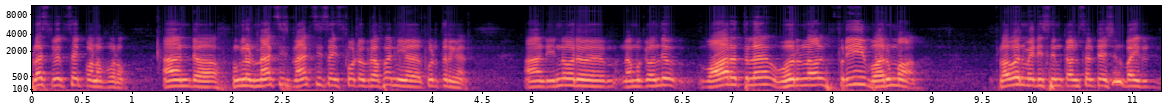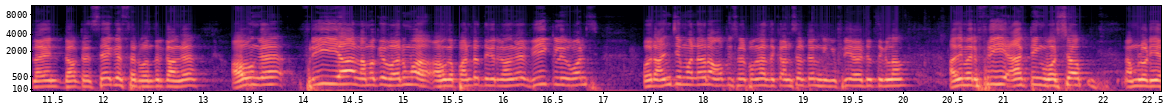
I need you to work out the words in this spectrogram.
ப்ளஸ் வெப்சைட் பண்ண போகிறோம் அண்ட் uh, உங்களோட மேக்ஸி மேக்ஸி சைஸ் ஃபோட்டோகிராஃபை நீங்கள் கொடுத்துருங்க. அண்ட் இன்னொரு நமக்கு வந்து வாரத்தில் ஒரு நாள் ஃப்ரீ வருமா? Flower medicine consultation by doctor Sekar sir வந்திருக்காங்க. அவங்க ஃப்ரீயாக நமக்கு வருமா? அவங்க பண்ணுறதுக்கு இருக்காங்க. வீக்லி ஒன்ஸ் ஒரு அஞ்சு மணி நேரம் ஆஃபீஸில் இருப்பாங்க. அந்த கன்சல்டன்ட் நீங்கள் ஃப்ரீயாக எடுத்துக்கலாம். அதே மாதிரி ஃப்ரீ ஆக்டிங் ஒர்க் ஷாப் நம்மளுடைய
